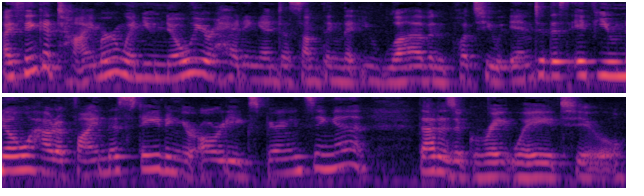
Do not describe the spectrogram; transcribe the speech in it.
I think a timer, when you know you're heading into something that you love and puts you into this, if you know how to find this state and you're already experiencing it, that is a great way to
